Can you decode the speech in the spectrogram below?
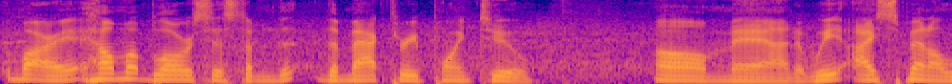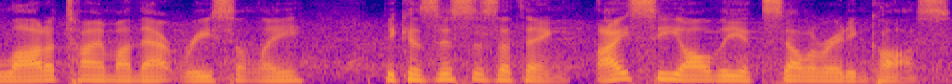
stuff. all right, helmet blower system, the, the Mac 3.2. Oh man, we I spent a lot of time on that recently because this is the thing. I see all the accelerating costs.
